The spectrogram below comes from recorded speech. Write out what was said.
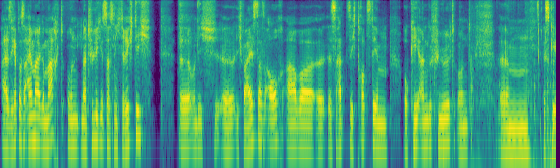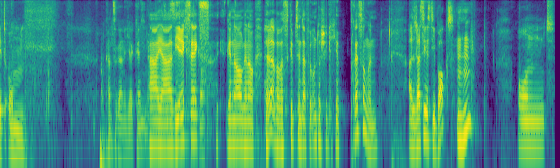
also ich habe das einmal gemacht und natürlich ist das nicht richtig. Äh, und ich, äh, ich weiß das auch, aber äh, es hat sich trotzdem okay angefühlt und ähm, es geht um. Kannst du gar nicht erkennen. Ah ja, die XX, genau, genau. Hä, aber was gibt's denn da für unterschiedliche Pressungen? Also das hier ist die Box. Mhm. Und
